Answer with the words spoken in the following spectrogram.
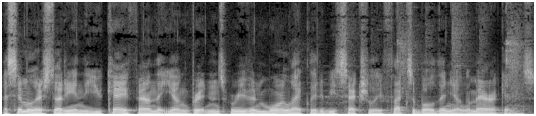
A similar study in the UK found that young Britons were even more likely to be sexually flexible than young Americans.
